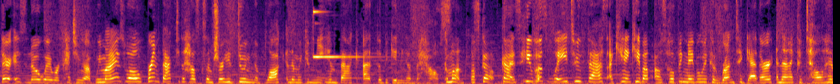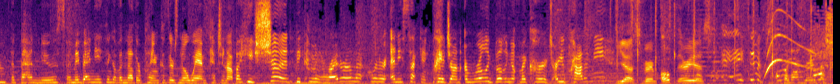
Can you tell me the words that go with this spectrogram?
There is no way we're catching up. We might as well sprint back to the house because I'm sure he's doing the block and then we can meet him back at the beginning of the house. Come on, let's go. Guys, he was way too fast. I can't keep up. I was hoping maybe we could run together and then I could tell him the bad news. But maybe I need to think of another plan because there's no way I'm catching up. But he should be coming right around that corner any second. Okay, John, I'm really building up my courage. Are you proud of me? Yes, very. Oh, there he is. Oh, hey, hey, Stephen. Oh my Come on, gosh.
